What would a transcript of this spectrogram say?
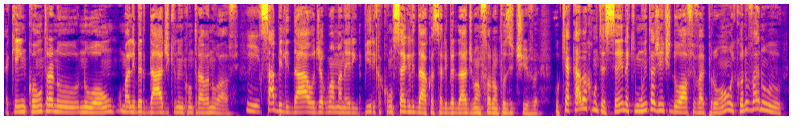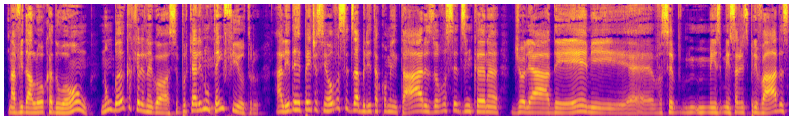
é quem encontra no, no on uma liberdade que não encontrava no off. Isso. Sabe lidar, ou de alguma maneira empírica, consegue lidar com essa liberdade de uma forma positiva. O que acaba acontecendo é que muita gente do off vai pro on, e quando vai no, na vida louca do on, não banca aquele negócio, porque ali não tem filtro. Ali, de repente, assim, ou você desabilita comentários, ou você desencana de olhar DM, é, você men- mensagens privadas,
